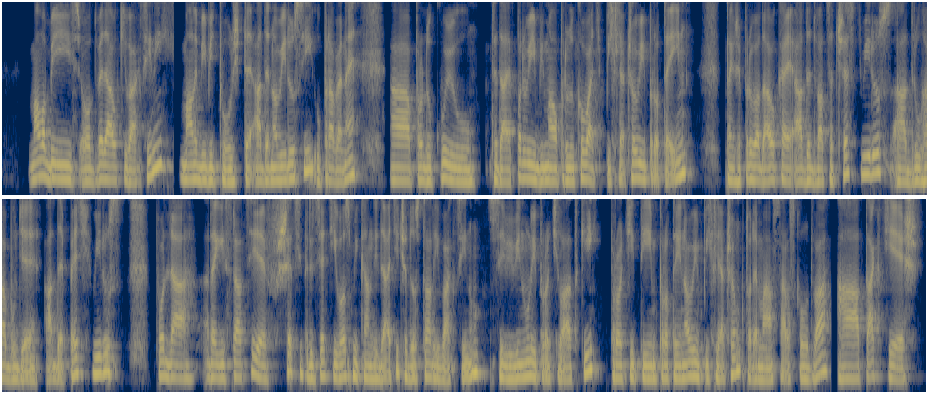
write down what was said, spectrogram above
Malo by ísť o dve dávky vakcíny, mali by byť použité adenovírusy upravené a produkujú, teda prvý by mal produkovať pichľačový proteín, takže prvá dávka je AD26 vírus a druhá bude AD5 vírus. Podľa registrácie všetci 38 kandidáti, čo dostali vakcínu, si vyvinuli protilátky proti tým proteínovým pichľačom, ktoré má SARS-CoV-2 a taktiež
